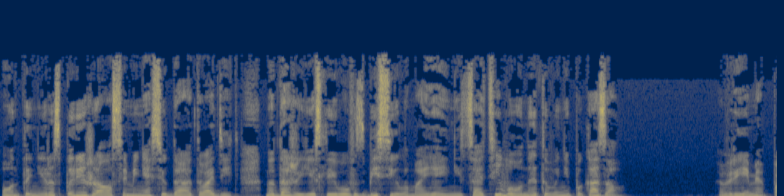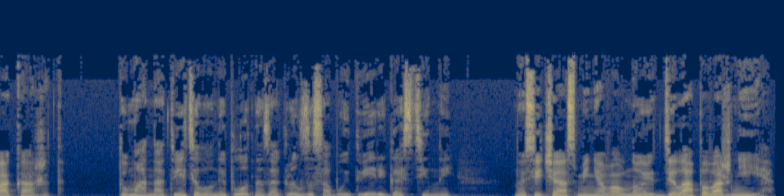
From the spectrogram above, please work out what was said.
Он-то не распоряжался меня сюда отводить, но даже если его взбесила моя инициатива, он этого не показал. «Время покажет», — туманно ответил он и плотно закрыл за собой двери гостиной. «Но сейчас меня волнуют дела поважнее».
